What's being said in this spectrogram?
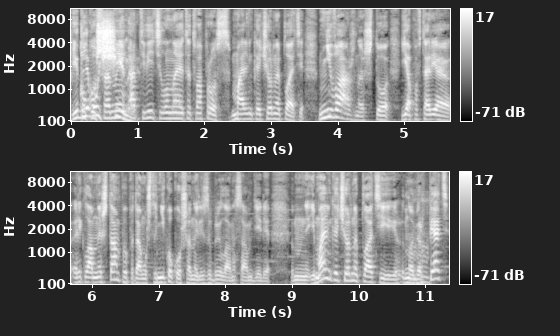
и для Коко мужчины. Шанель ответила на этот вопрос. Маленькое черное платье. Неважно, что я повторяю рекламные штампы, потому что не Коко Шанель изобрела на самом деле. И маленькое черное платье, и номер пять,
